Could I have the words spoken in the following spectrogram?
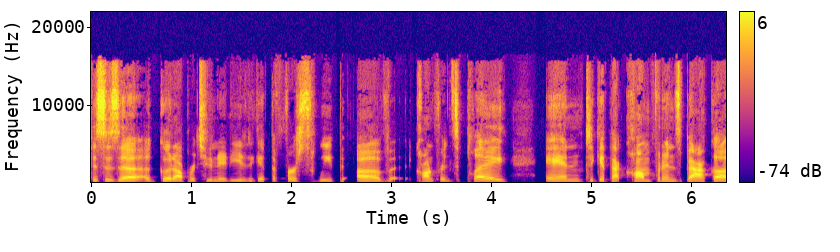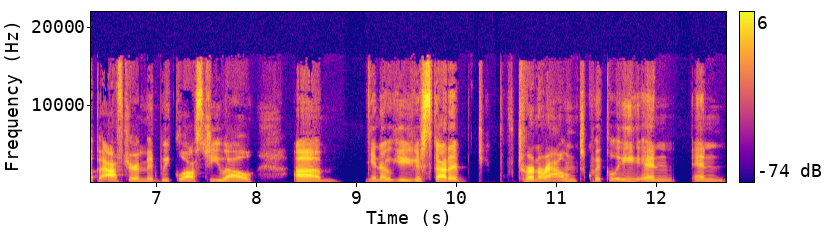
this is a, a, good opportunity to get the first sweep of conference play and to get that confidence back up after a midweek loss to UL. Um, you know, you just got to turn around quickly and and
